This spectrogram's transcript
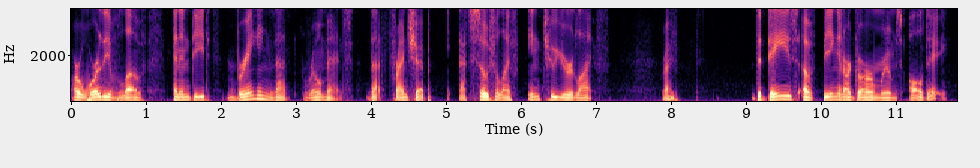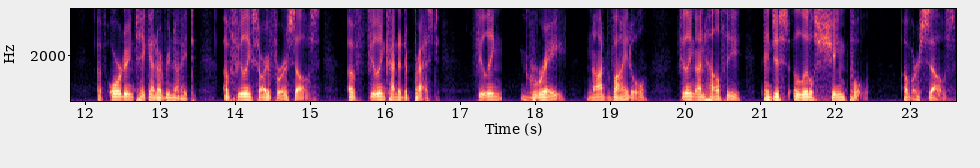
are worthy of love, and indeed bringing that romance, that friendship, that social life into your life. Right. The days of being in our dorm rooms all day, of ordering takeout every night, of feeling sorry for ourselves, of feeling kind of depressed, feeling gray, not vital, feeling unhealthy, and just a little shameful of ourselves.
